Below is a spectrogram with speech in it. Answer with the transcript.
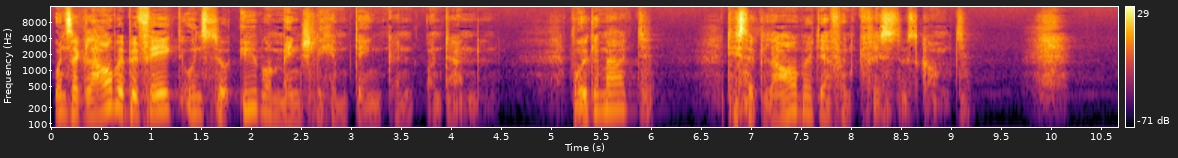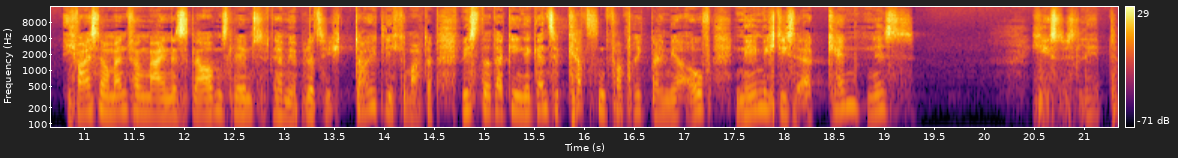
unser Glaube befähigt uns zu übermenschlichem Denken und Handeln. Wohlgemerkt, dieser Glaube, der von Christus kommt. Ich weiß noch am Anfang meines Glaubenslebens, der mir plötzlich deutlich gemacht hat, wisst ihr, da ging eine ganze Kerzenfabrik bei mir auf, nämlich diese Erkenntnis, Jesus lebt.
